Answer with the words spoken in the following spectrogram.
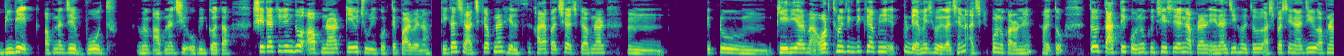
বিবেক, আপনার যে বোধ এবং আপনার যে অভিজ্ঞতা, সেটাকে কিন্তু আপনার কেউ চুরি করতে পারবে না। ঠিক আছে? আজকে আপনার হেলথ খারাপ আছে, আজকে আপনার একটু কেরিয়ার বা অর্থনৈতিক দিকে আপনি একটু ড্যামেজ হয়ে গেছেন, আজকে কোনো কারণে হয়তো। তো তাতে কোনো কিছু এসে যায় না, আপনার এনার্জি হয়তো, আশপাশে এনার্জি আপনার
